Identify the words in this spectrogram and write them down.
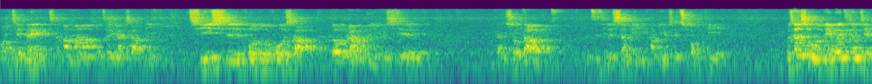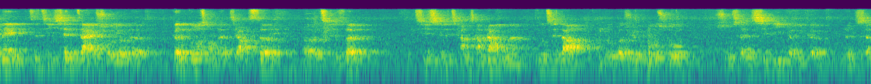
王姐妹、陈妈妈或者杨小弟，其实或多或少都让我们有一些感受到，自己的生命他们有些重叠。我相信我们每位弟兄姐妹自己现在所有的更多重的角色和职分，其实常常让我们不知道如何去活出。属神心意的一个人生，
